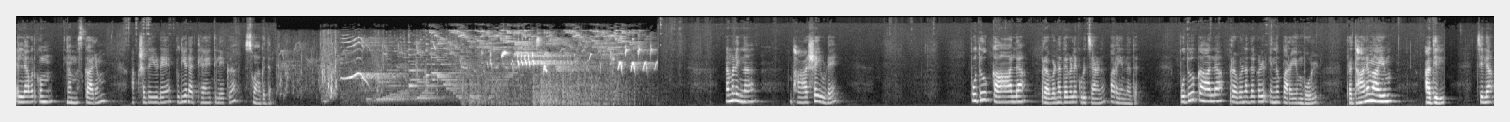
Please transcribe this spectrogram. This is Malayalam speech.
എല്ലാവർക്കും നമസ്കാരം. അക്ഷതയുടെ പുതിയൊരധ്യായത്തിലേക്ക് സ്വാഗതം. നമ്മളിന്ന് ഭാഷയുടെ പുതുകാല പ്രവണതകളെക്കുറിച്ചാണ് പറയുന്നത്. പുതുകാല പ്രവണതകൾ എന്ന് പറയുമ്പോൾ പ്രധാനമായും അതിൽ ചില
